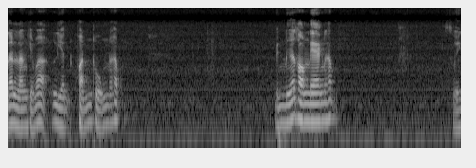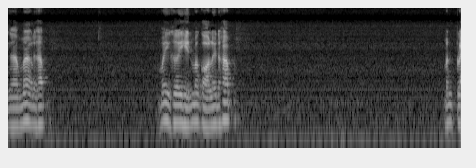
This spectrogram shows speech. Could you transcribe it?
ด้านหลังเขียนว่าเหรียญขวัญถุงนะครับ เป็นเนื้อทองแดงนะครับ สวยงามมากเลยครับ ไม่เคยเห็นมาก่อนเลยนะครับ มันแปล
